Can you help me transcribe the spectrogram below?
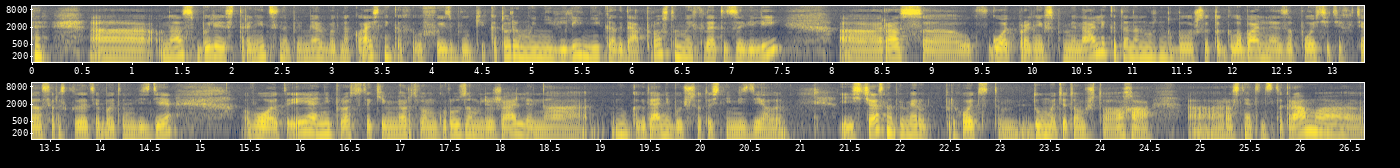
а, у нас были страницы, например, в Одноклассниках и в Фейсбуке, которые мы не вели никогда. Просто мы их когда-то завели, а, раз в год про них вспоминали, когда нам нужно было что-то глобальное запостить и хотелось рассказать об этом везде. Вот. И они просто таким мертвым грузом лежали на, ну, когда-нибудь что-то с ними сделаем. И сейчас, например, приходится там, думать о том, что, ага, а, раз нет Инстаграма,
